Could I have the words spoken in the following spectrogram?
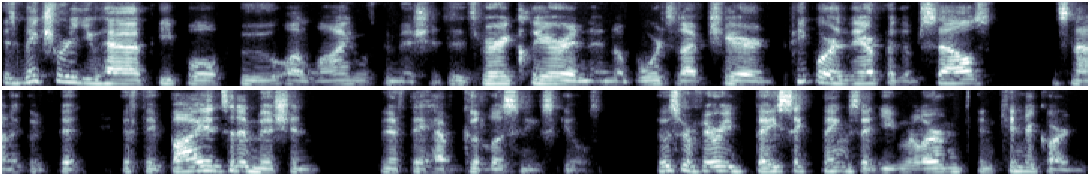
is make sure you have people who align with the mission. It's very clear in, in the boards that I've chaired, people are there for themselves. It's not a good fit. If they buy into the mission and if they have good listening skills, those are very basic things that you learn in kindergarten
